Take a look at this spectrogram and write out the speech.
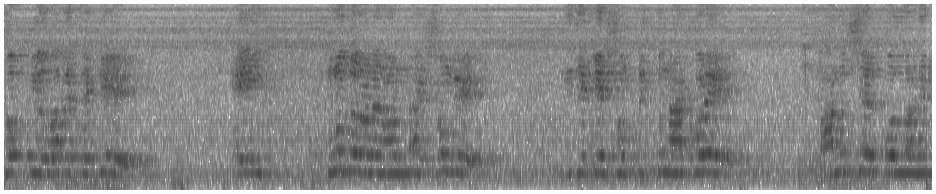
সক্রিয়ভাবে থেকে এই কোনো ধরনের অন্যায়ের সঙ্গে নিজেকে সম্পৃক্ত না করে মানুষের কল্যাণে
